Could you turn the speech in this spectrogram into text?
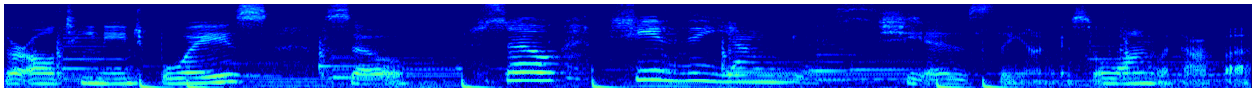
They're all teenage boys, so So she's the youngest. she is the youngest, along with Appa.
